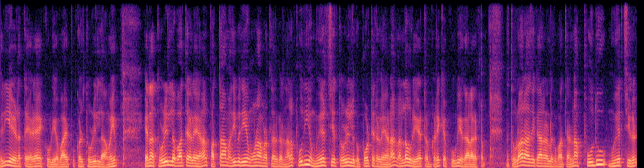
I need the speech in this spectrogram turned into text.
பெரிய இடத்தை அடையக்கூடிய வாய்ப்புகள் தொழிலில் அமையும். ஏன்னா தொழிலில் பார்த்தீங்களேயானால் பத்தாம் அதிபதியே மூணாம் இடத்துல இருக்கிறதுனால புதிய முயற்சியை தொழிலுக்கு போட்டிருக்கலையானால் நல்ல ஒரு ஏற்றம் கிடைக்கக்கூடிய காலகட்டம். இந்த துளாராசிக்காரர்களுக்கு பார்த்தீங்கன்னா புது முயற்சிகள்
